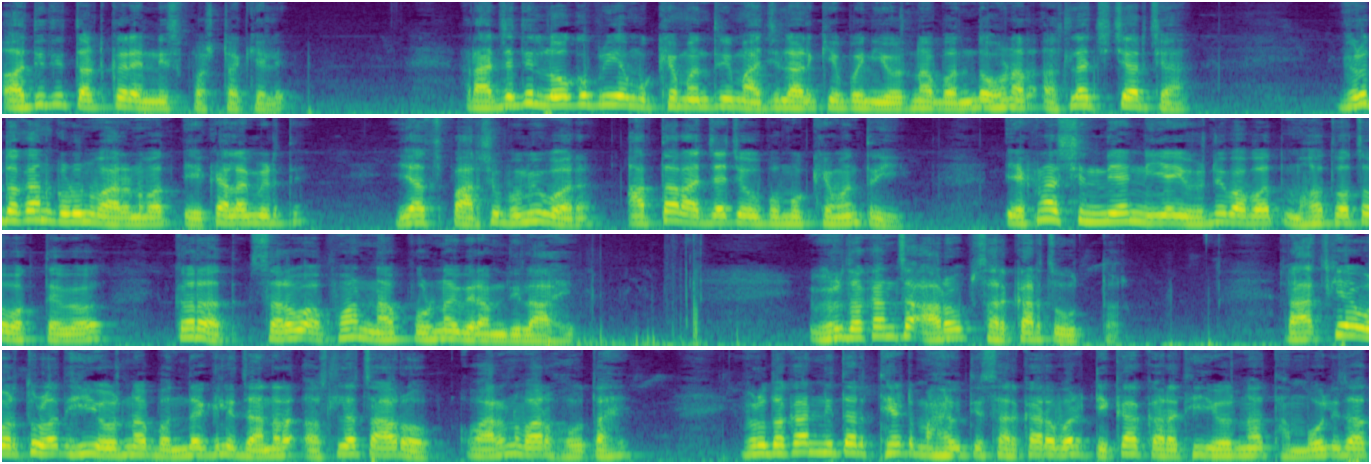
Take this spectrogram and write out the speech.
अदिती तटकर यांनी स्पष्ट केले. राज्यातील लोकप्रिय मुख्यमंत्री माझी लाडकी बहीण योजना बंद होणार असल्याची चर्चा विरोधकांकडून वारंवार ऐकायला मिळते. याच पार्श्वभूमीवर आता राज्याचे उपमुख्यमंत्री एकनाथ शिंदे यांनी या योजनेबाबत महत्त्वाचं वक्तव्य करत सर्व अफवांना पूर्णविराम दिला आहे. विरोधकांचा आरोप सरकारचं उत्तर. राजकीय वर्तुळात ही योजना बंद केली जाणार असल्याचा आरोप वारंवार होत आहे. विरोधकांनी तर थेट महायुती सरकारवर टीका करत ही योजना थांबवली जात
